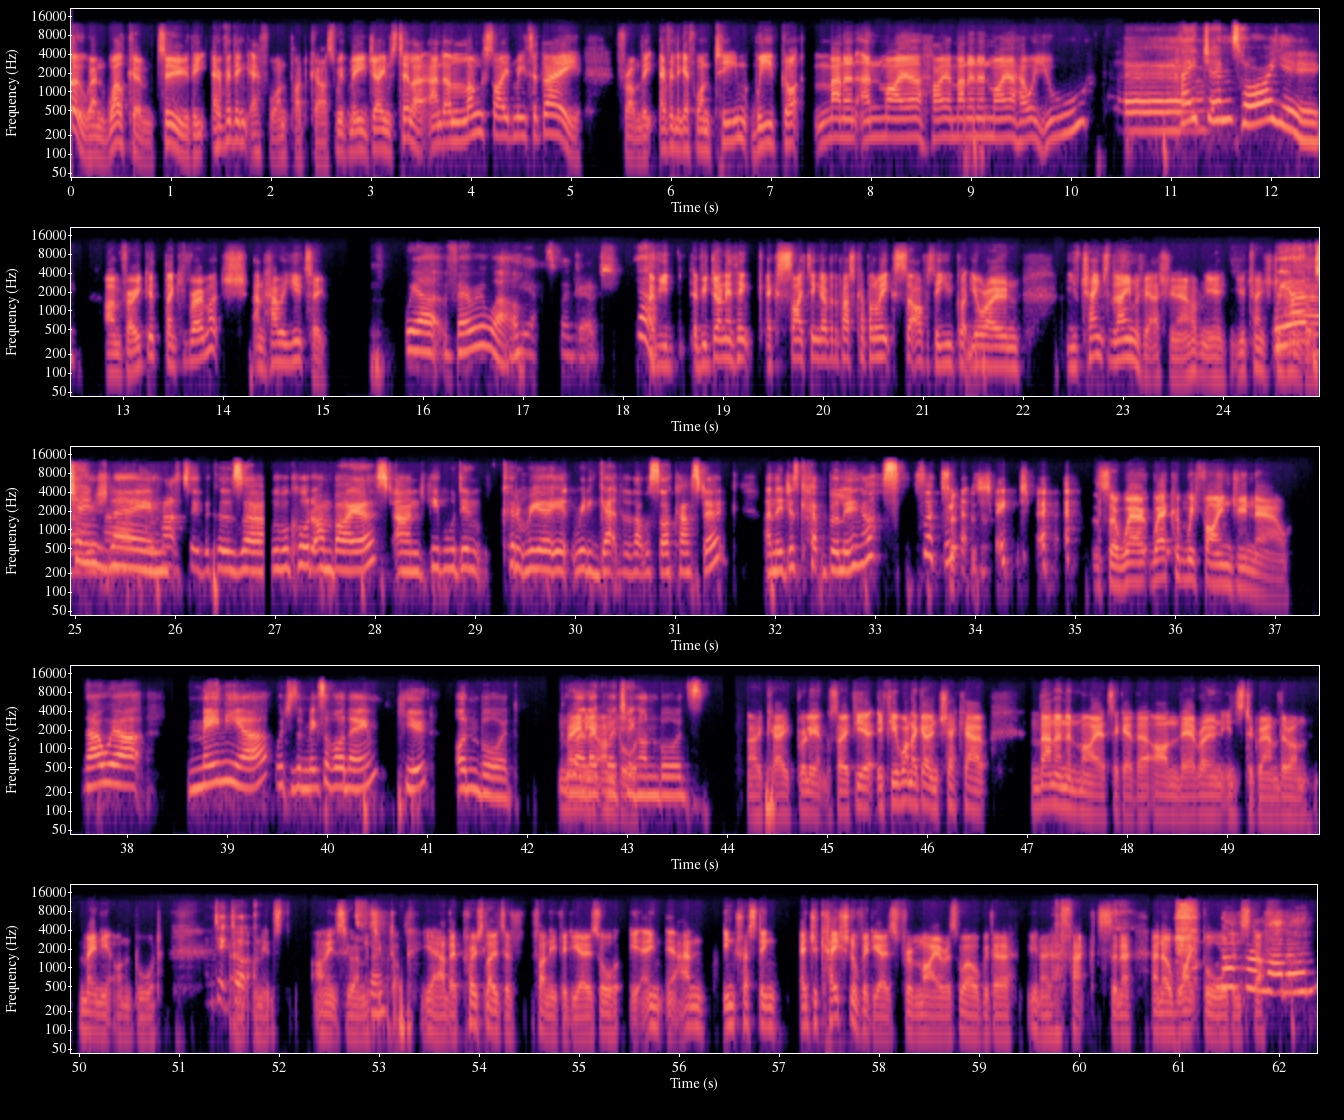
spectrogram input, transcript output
Hello and welcome to the Everything F1 podcast with me, James Tiller, and alongside me today from the Everything F1 team, we've got Manon and Maya. Hi, Manon and Maya. How are you? Hello. Hi, James. How are you? I'm very good, thank you very much. And how are you two? We are very well. Yes, we're good. Yeah. Have you have you done anything exciting over the past couple of weeks? So obviously, you've got your own. You've changed the name of it actually now, haven't you? You changed your We have changed we name. We had to because uh, we were called unbiased, and people didn't couldn't really really get that that was sarcastic, and they just kept bullying us. So, So- we had to change it. So where where can we find you now? Now we are Mania, which is a mix of our name, cute, on board. 'cause I like on watching board. on boards. Okay, brilliant. So if you if you want to go and check out Manon and Maya together on their own Instagram, they're on Mania on board. And uh, on, Inst- on Instagram and TikTok. Yeah, they post loads of funny videos or and interesting educational videos from Maya as well, with her you know her facts and a and a whiteboard and stuff. Manon.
